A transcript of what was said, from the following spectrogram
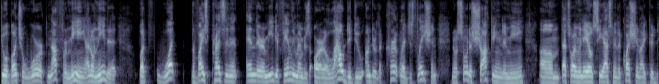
do a bunch of work, not for me, I don't need it, but what the vice president and their immediate family members are allowed to do under the current legislation. And it was sort of shocking to me. Um, that's why when AOC asked me the question, I could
